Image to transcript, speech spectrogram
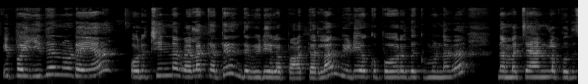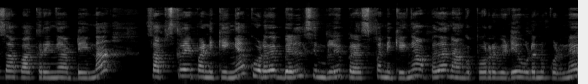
இப்போ இதனுடைய ஒரு சின்ன விளக்கத்தை இந்த வீடியோவில் பார்த்துடலாம் வீடியோவுக்கு போகிறதுக்கு முன்னதாக நம்ம சேனலை புதுசாக பார்க்குறீங்க அப்படின்னா சப்ஸ்கிரைப் பண்ணிக்கிங்க. கூடவே பெல் சிம்பிளையும் ப்ரெஸ் பண்ணிக்கிங்க. அப்போ தான் நாங்கள் போடுற வீடியோ உடனுக்குடனே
